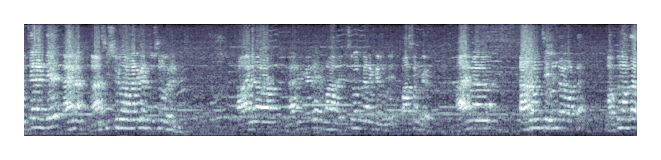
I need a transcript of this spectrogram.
వచ్చారంటే ఆయన నా శిష్యుడు అన్నట్టుగా చూసినవారండి. ఆయన నాన్నగారే మా హెచ్ఎం గారండి పాసం గారు. ఆయన కాలం చెల్లిన తర్వాత మొత్తం అంతా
